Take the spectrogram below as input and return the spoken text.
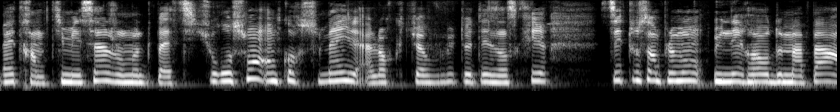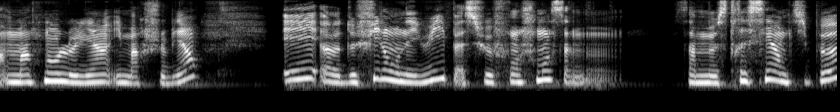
mettre un petit message en mode bah, si tu reçois encore ce mail alors que tu as voulu te désinscrire, c'est tout simplement une erreur de ma part. Maintenant le lien il marche bien. Et de fil en aiguille, parce que franchement ça me, ça me stressait un petit peu,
